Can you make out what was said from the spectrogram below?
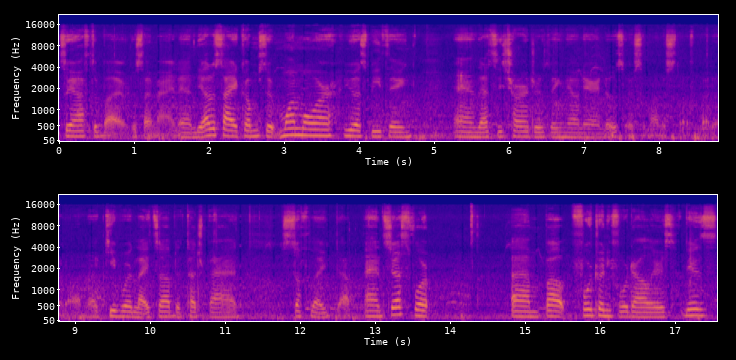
So you have to buy the side man. And the other side comes with one more USB thing, and that's the charger thing down there, and those are some other stuff. I don't know. The keyboard lights up, the touchpad, stuff like that. And it's just for um, about four twenty four dollars. There's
